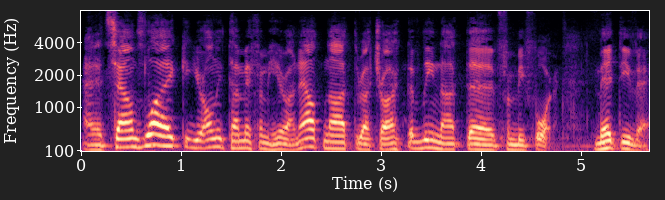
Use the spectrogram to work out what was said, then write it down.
And it sounds like you're only tameh from here on out, not retroactively, not uh, from before. Metive.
